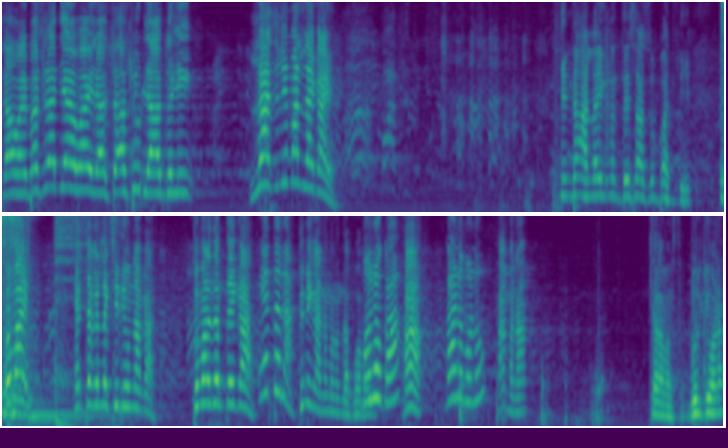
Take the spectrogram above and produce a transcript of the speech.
जावाई बसला जेवायला सासू लादली लाजली म्हणलाय काय? ही नालायक म्हणतोय सासू पादली हो बाय ह्यांच्याकडे लक्ष देऊ नका. तुम्हाला जमतंय का? येत ना. तुम्ही गाणं म्हणून दाखवा म्हणू का? हा. गाणं म्हणू. हा म्हणा. चला मस्त. डोलकी म्हणा.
